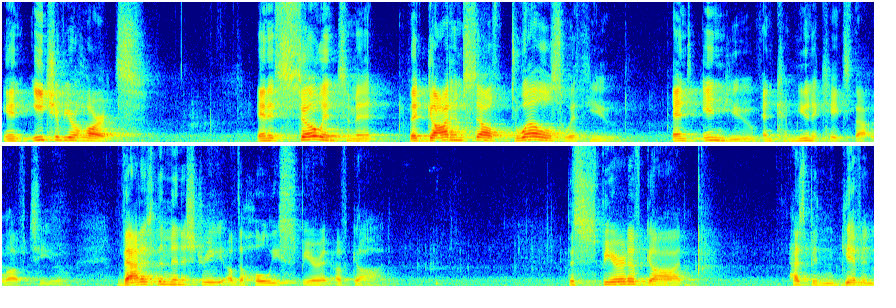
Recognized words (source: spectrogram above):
in each of your hearts. And it's so intimate that God Himself dwells with you and in you and communicates that love to you. That is the ministry of the Holy Spirit of God. The Spirit of God has been given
